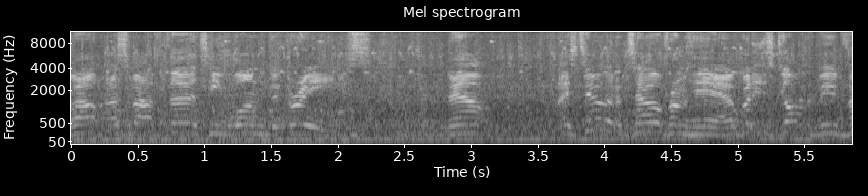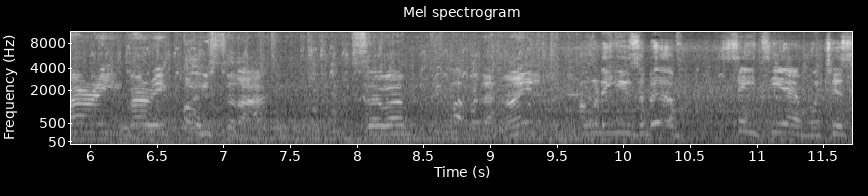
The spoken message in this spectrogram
Well, that's about 31 degrees. Now, I still got to tell from here, but it's got to be very, very close to that. So, um, good luck with that, mate. I'm going to use a bit of CTM, which is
